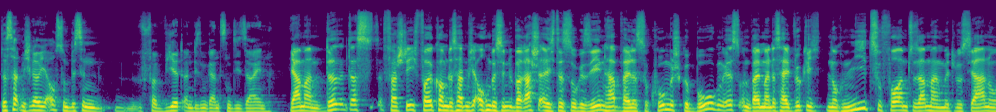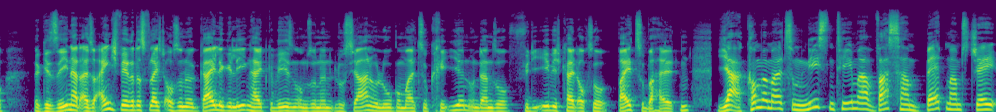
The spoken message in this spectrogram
das hat mich, glaube ich, auch so ein bisschen verwirrt an diesem ganzen Design. Ja, Mann, das, das verstehe ich vollkommen. Das hat mich auch ein bisschen überrascht, als ich das so gesehen habe, weil das so komisch gebogen ist und weil man das halt wirklich noch nie zuvor im Zusammenhang mit Luciano gesehen hat. Also eigentlich wäre das vielleicht auch so eine geile Gelegenheit gewesen, um so ein Luciano-Logo mal zu kreieren und dann so für die Ewigkeit auch so beizubehalten. Ja, kommen wir mal zum nächsten Thema. Was haben Bad Moms J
